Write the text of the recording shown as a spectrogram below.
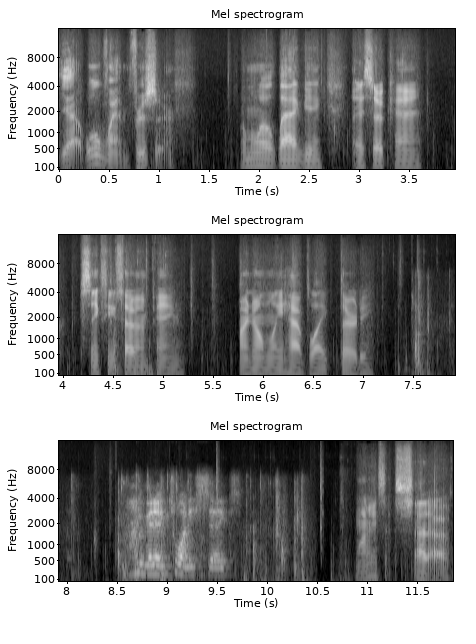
Yeah, we'll win, for sure. I'm a little laggy. It's okay. 67 ping. I normally have like 30. I'm getting 26. Why is it? Shut up.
